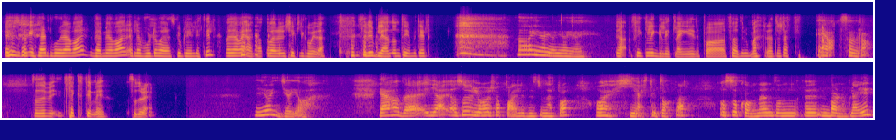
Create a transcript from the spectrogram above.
Jeg huska ikke helt hvor jeg var, hvem jeg var, eller hvor det var jeg skulle bli litt til, men jeg var enig i at det var en skikkelig god idé. Så vi ble noen timer til. Oi, oi, oi, oi. Ja, Fikk ligge litt lenger på føderommet, rett og slett. Ja, så bra. Så det seks timer, så dro jeg. Jo, jo, jo. Jeg hadde Jeg altså, lå og slappa av en liten stund etterpå og var helt i tåka. Og så kom det en sånn en barnepleier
